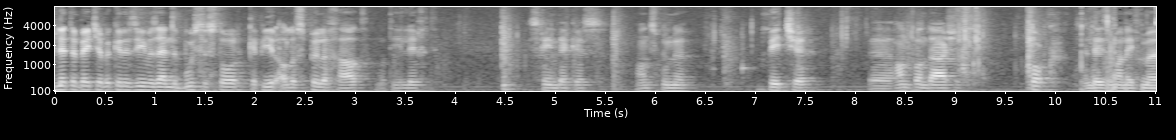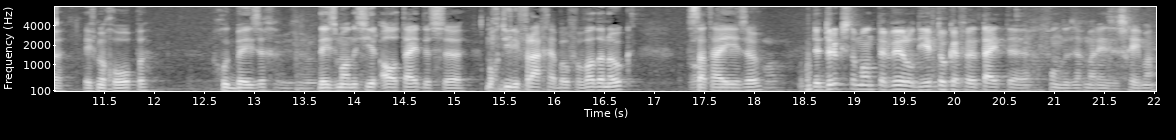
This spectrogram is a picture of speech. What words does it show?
Je net een beetje hebben kunnen zien, we zijn in de booster store. Ik heb hier alle spullen gehaald, wat hier ligt. Scheendekkers, handschoenen, bitje, uh, handbandages, tok. En deze man heeft me, heeft me geholpen. Goed bezig. Deze man is hier altijd, dus uh, mochten jullie vragen hebben over wat dan ook, staat hij hier zo. De drukste man ter wereld, die heeft ook even tijd uh, gevonden zeg maar, in zijn schema.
